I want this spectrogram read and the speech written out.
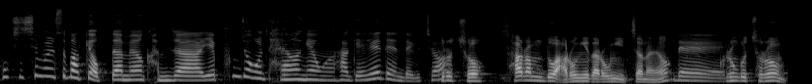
혹시 심을 수밖에 없다면 감자의 품종을 다양하게 해야 되는데 그렇죠? 그렇죠. 사람도 아롱이 다롱이 있잖아요. 네. 그런 것처럼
